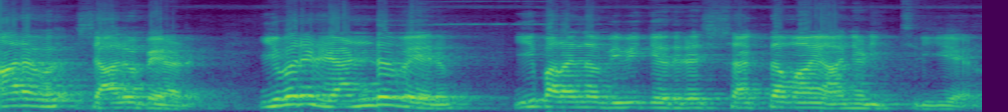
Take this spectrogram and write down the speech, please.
ആരവ് ശാലുപേയാട് ഇവർ രണ്ടുപേരും ഈ പറയുന്ന വിവിക്കെതിരെ ശക്തമായി ആഞ്ഞടിച്ചിരിക്കുകയാണ്.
